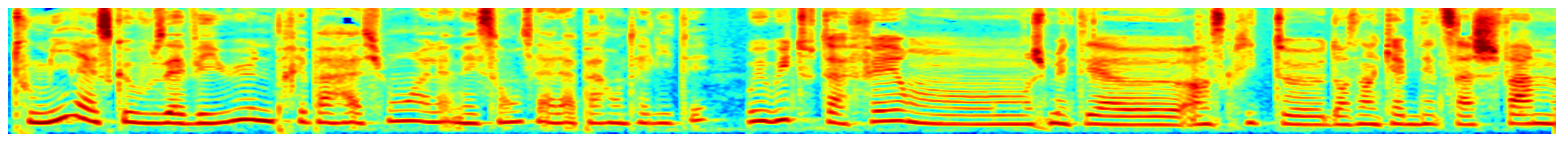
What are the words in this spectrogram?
Toumi, est-ce que vous avez eu une préparation à la naissance et à la parentalité? Oui, oui, tout à fait. je m'étais euh, inscrite euh, dans un cabinet de sage-femme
